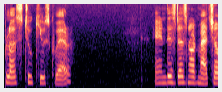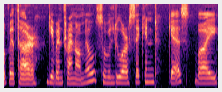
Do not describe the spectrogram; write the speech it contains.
plus 2q square. And this does not match up with our given trinomial. So we'll do our second guess by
